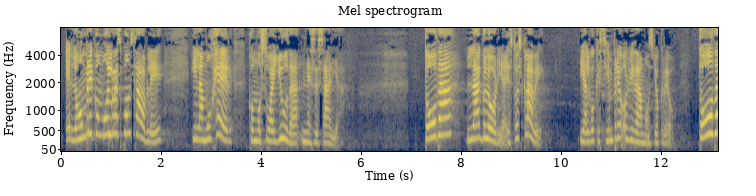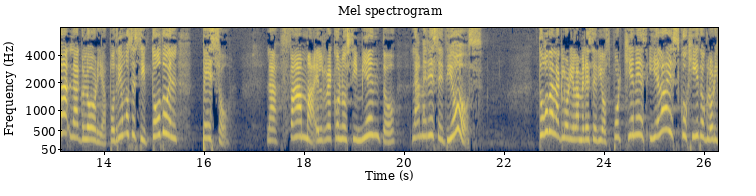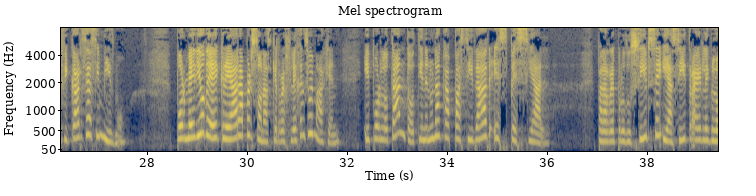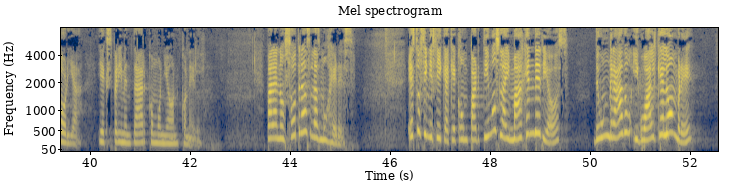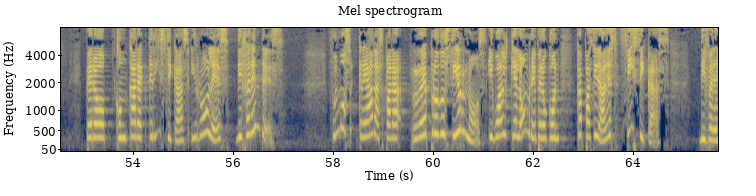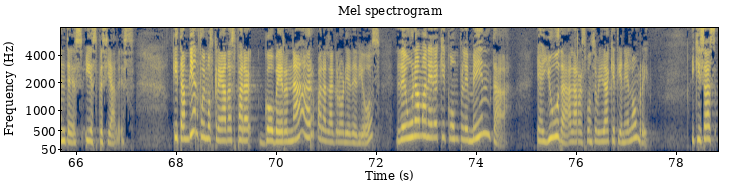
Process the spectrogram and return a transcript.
El hombre como el responsable y la mujer como su ayuda necesaria. Toda la gloria, esto es clave y algo que siempre olvidamos, yo creo. Toda la gloria, podríamos decir, todo el peso, la fama, el reconocimiento la merece Dios. Toda la gloria la merece Dios por quien es. Y Él ha escogido glorificarse a sí mismo por medio de crear a personas que reflejen su imagen y por lo tanto tienen una capacidad especial para reproducirse y así traerle gloria y experimentar comunión con Él. Para nosotras las mujeres, esto significa que compartimos la imagen de Dios de un grado igual que el hombre, pero con características y roles diferentes. Fuimos creadas para reproducirnos igual que el hombre, pero con capacidades físicas diferentes y especiales. Y también fuimos creadas para gobernar para la gloria de Dios de una manera que complementa y ayuda a la responsabilidad que tiene el hombre. Y quizás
